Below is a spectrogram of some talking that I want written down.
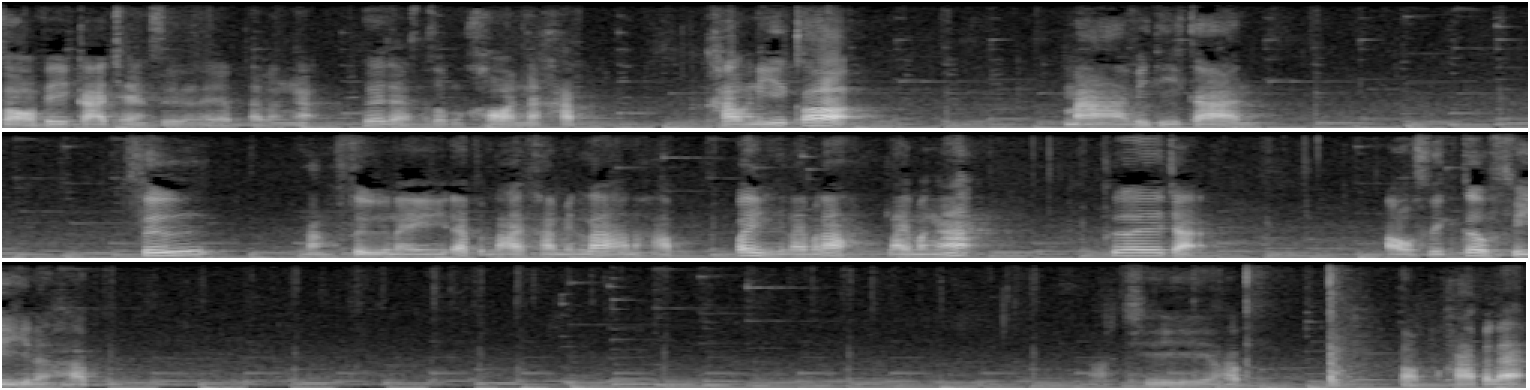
สอนวิธีการแชร์หนังสือในแอปไลน์บังงะเพื่อจะสะสมคอนนะครับ คราวนี้ก็มาวิธีการ ซื้อหนังสือในแอปไลน์คาเมล่านะครับเอ้ยไลน์มาล่าไลน์มังงะ เพื่อจะเอาสติกเกอร์ฟรีนะครับ โอเคครับตอบครับไปแล้ว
